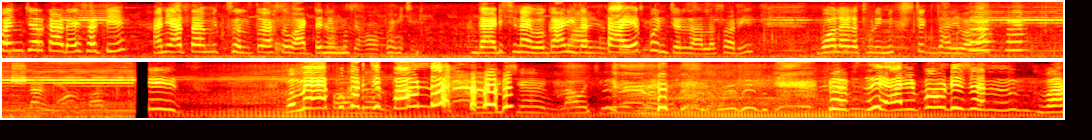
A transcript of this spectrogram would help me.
पंक्चर काढायसाठी. आणि आता आम्ही चलतोय असं वाटणी गाडीची हवा पंचर. गाडीची नाही व गाडीचा टायर टायर पंक्चर झाला सॉरी बोलायला थोडी मिस्टेक झाली बघा. फुकटची पाऊंड नाही. पेप्सी आणि फाउंडेशन वा.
